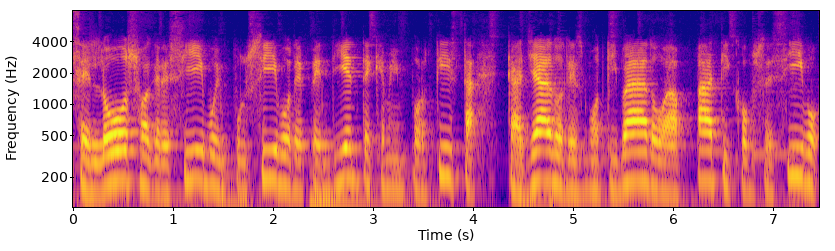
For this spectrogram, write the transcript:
Celoso, agresivo, impulsivo, dependiente, que me importista, callado, desmotivado, apático, obsesivo,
